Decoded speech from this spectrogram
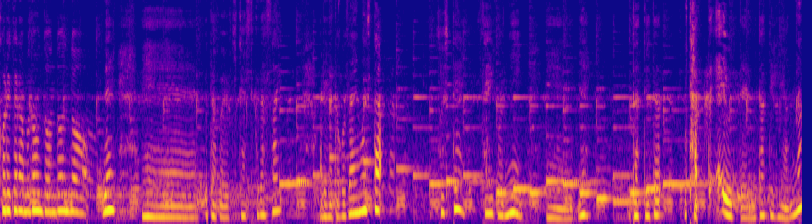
これからもどんどんどんどんね、えー、歌声を聴かせてください。ありがとうございました。そして最後に、えー、ね歌ってた歌って言うて歌ってへんやんな、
